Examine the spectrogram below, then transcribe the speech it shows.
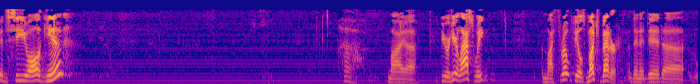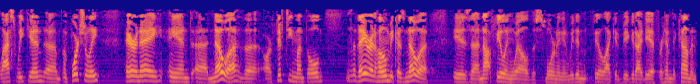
Good to see you all again. My, uh, if you were here last week, my throat feels much better than it did uh, last weekend. Um, unfortunately, Aaron A. and uh, Noah, the our 15 month old, they are at home because Noah is uh, not feeling well this morning, and we didn't feel like it'd be a good idea for him to come and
